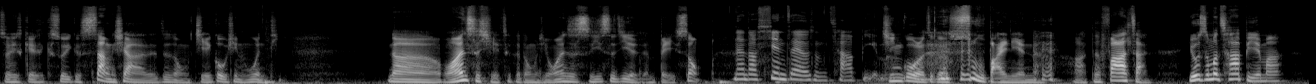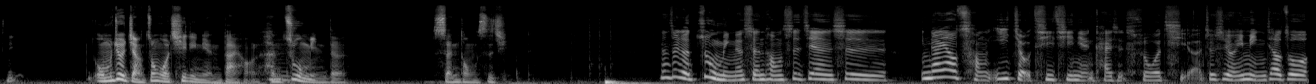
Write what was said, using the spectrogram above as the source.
所以给说一个上下的这种结构性的问题。那王安石写这个东西，王安石十一世纪的人北宋，那到现在有什么差别吗？经过了这个数百年的 啊的发展，有什么差别吗？你我们就讲中国七零年代好了，很著名的神童事情。嗯。那这个著名的神童事件是应该要从一九七七年开始说起了，就是有一名叫做。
